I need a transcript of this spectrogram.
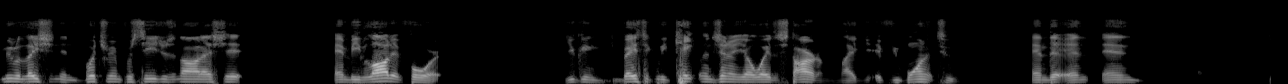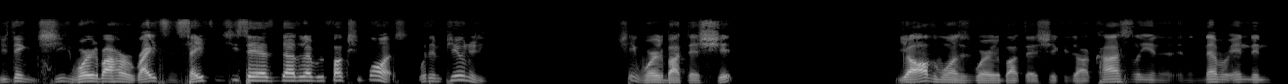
mutilation and butchering procedures and all that shit, and be lauded for it you can basically Caitlyn Jenner your way to stardom, like if you wanted to, and the, and and you think she's worried about her rights and safety? She says and does whatever the fuck she wants with impunity. She ain't worried about that shit. Y'all the ones that's worried about that shit because y'all constantly in a, in a never ending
